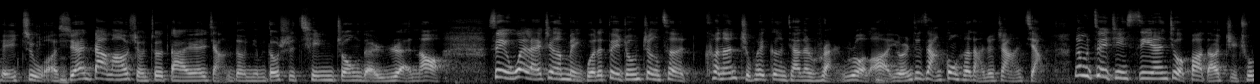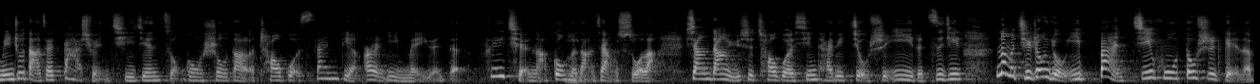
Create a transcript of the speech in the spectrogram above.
围住啊！喜爱大猫熊就大约讲的，你们都是亲中的人哦，所以未来这个美国的对中政策可能只会更加的软弱了啊！有人就这样，共和党就这样讲。那么最近 CNN 就有报道指出，民主党在大选期间总共收到了超过三点二亿美元的。亏钱呐、共和党这样说了，相当于是超过了新台币九十一亿的资金。那么其中有一半几乎都是给了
